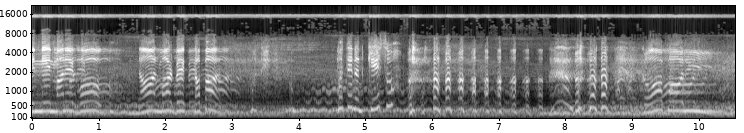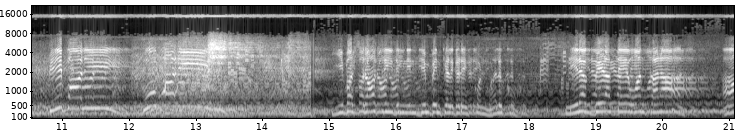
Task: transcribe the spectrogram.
ಇನ್ನೇನ್ ಮನೆಗೆ ಹೋಗ್? ನಾನ್ ಮಾಡ್ಬೇಕು, ತಪಾಸ್. ಮತ್ತೆ ನನ್ನ ಕೇಸು? ಕಾಪಾಲಿ ಪೀಪಾಲಿ ಭೂಪಾಲಿ ಇವತ್ ರಾತ್ರಿ ಇದನ್ನ ನಿನ್ ದಿಂಬಿನ ಕೆಳಗಡೆ ಇಟ್ಕೊಂಡು ಮಲಕು ನಿನಗ್ ಬೀಳತ್ತೆ ಒಂದ್ ಕನಸ್. ಆ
